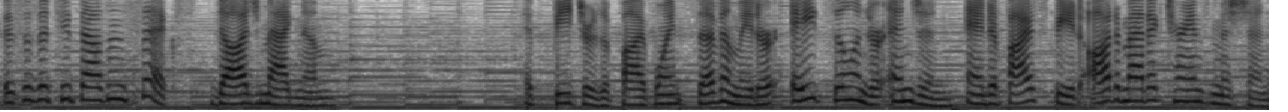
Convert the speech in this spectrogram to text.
This is a 2006 Dodge Magnum. It features a 5.7-liter eight-cylinder engine and a five-speed automatic transmission.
